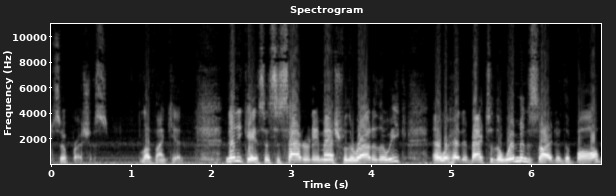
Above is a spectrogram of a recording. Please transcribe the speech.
so precious. Love my kid. In any case, it's a Saturday match for the route of the week, and we're headed back to the women's side of the ball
